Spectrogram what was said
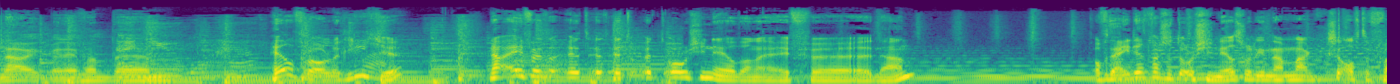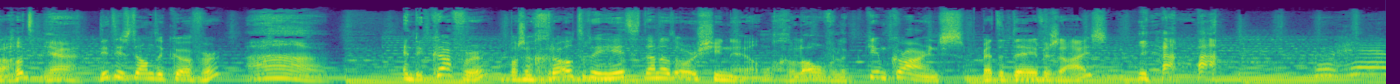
Nou, ik ben even aan het... ehm, Heel vrolijk liedje. Nou, even het, het, het, het origineel dan even, eh, Daan. Of nee, dat was het origineel. Sorry, nou maak ik zelf de fout. ja. Dit is dan de cover. Ah, En de cover was een grotere hit dan het origineel. ongelooflijk. Kim Carnes met de Davis Eyes. Her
